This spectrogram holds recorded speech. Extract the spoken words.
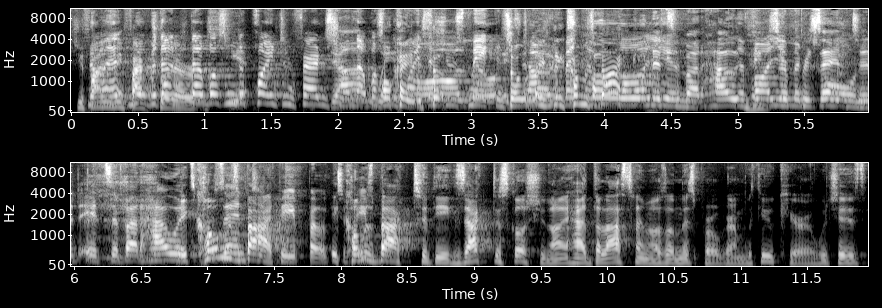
you find uh, any no, factual but that, that wasn't the point, in fairness, John. That wasn't Okay, the point so- that she was making. so She was it- talking comes about back- the It's about how the things volume are and presented. It's about how it's it comes presented back. to people. it comes people. back to the exact discussion I had the last time I was on this program with you, Ciara, which is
